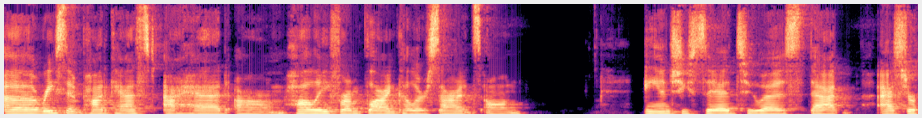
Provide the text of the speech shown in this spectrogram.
A recent podcast, I had um, Holly from Flying Color Science on and she said to us that I asked her,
